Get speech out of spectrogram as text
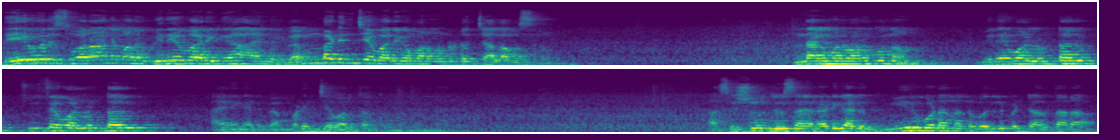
దేవుని స్వరాన్ని మనం వినేవారిగా ఆయన వెంబడించే వారిగా మనం ఉండటం చాలా అవసరం. ఇందాక మనం అనుకున్నాం వినేవాళ్ళు ఉంటారు చూసేవాళ్ళు ఉంటారు ఆయన కానీ వెంబడించేవారు తక్కువ మంది ఉన్నారు ఆ శిష్యులను చూసి ఆయన అడిగాడు మీరు కూడా నన్ను వదిలిపెట్టి వెళ్తారా?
